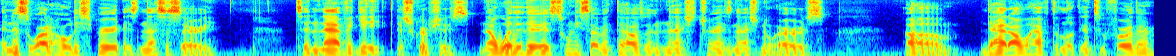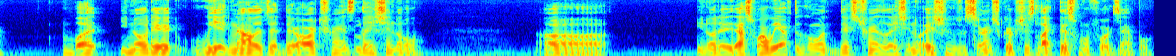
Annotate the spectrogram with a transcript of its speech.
And this is why the Holy Spirit is necessary to navigate the scriptures. Now, whether there is 27,000 transnational errors, um, that I will have to look into further. But, you know, there we acknowledge that there are translational, uh, you know, they, that's why we have to go on. There's translational issues with certain scriptures, like this one, for example.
